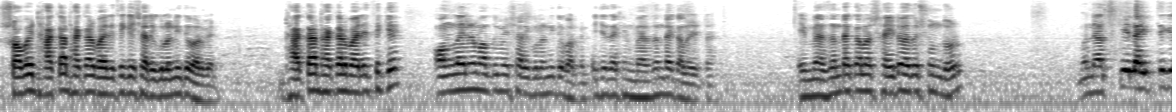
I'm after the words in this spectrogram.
সবাই ঢাকা, ঢাকার বাইরে থেকে শাড়িগুলো নিতে পারবেন। ঢাকা, ঢাকার বাইরে থেকে অনলাইনের মাধ্যমে শাড়িগুলো নিতে পারবেন। এই যে দেখেন ম্যাজেন্ডা কালার এটা। এই ম্যাজেন্ডা কালার শাড়িটা এত সুন্দর। মানে আজকে লাইভ থেকে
